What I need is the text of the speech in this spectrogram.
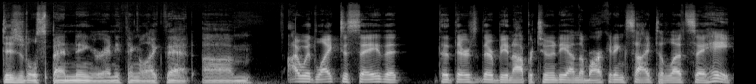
digital spending or anything like that. Um, I would like to say that that there's there'd be an opportunity on the marketing side to let's say, hey,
